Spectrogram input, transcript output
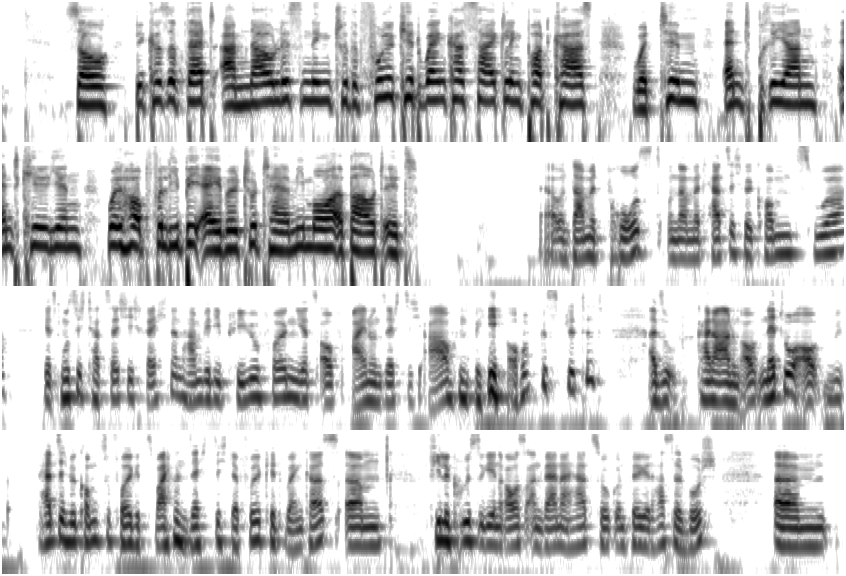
So, because of that, I'm now listening to the Full Kit Wanker Cycling Podcast, where Tim and Brian and Killian will hopefully be able to tell me more about it. Ja, und damit Prost und damit herzlich willkommen zur. Jetzt muss ich tatsächlich rechnen, haben wir die Preview-Folgen jetzt auf 61a und b aufgesplittet? Also, keine Ahnung, netto, auf, herzlich willkommen zu Folge 62 der Full Kit Wankers. Ähm, Viele Grüße gehen raus an Werner Herzog und Birgit Hasselbusch. Ähm,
